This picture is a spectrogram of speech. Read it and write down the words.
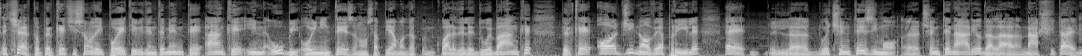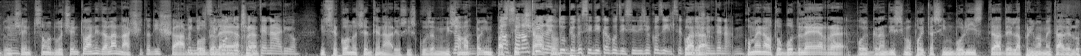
E certo, perché ci sono dei poeti evidentemente anche in Ubi o in Intesa, non sappiamo da quale delle due banche, perché oggi, 9 aprile, è il duecentesimo eh, centenario dalla nascita, è il 200 sono 200 anni dalla nascita di Charles. Quindi il Baudelaire. secondo centenario. Il secondo centenario, sì, scusami, mi No, sono no, sono impasticciato. anche io nel dubbio che si dica così, si dice così, il secondo Guarda, centenario. come è noto Baudelaire, poi grandissimo poeta simbolista della prima metà del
